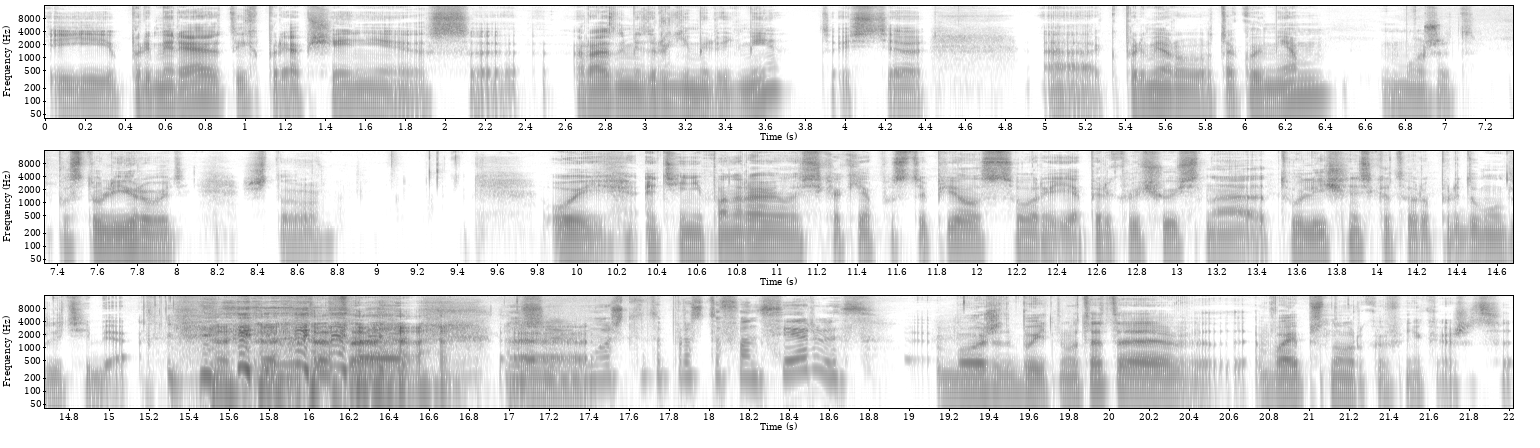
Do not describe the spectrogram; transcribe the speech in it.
и примеряют их при общении с разными другими людьми. То есть, э, э, к примеру, такой мем может постулировать, что ой, а тебе не понравилось, как я поступил, сори, я переключусь на ту личность, которую придумал для тебя. Э, может, это просто фан-сервис? Может быть. Но вот это вайп снорков, мне кажется.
